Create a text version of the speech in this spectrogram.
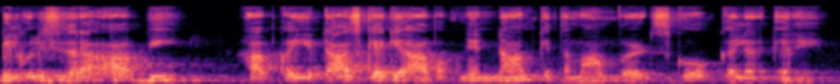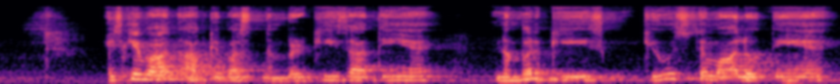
बिल्कुल इसी तरह आप भी, आपका ये टास्क है कि आप अपने नाम के तमाम वर्ड्स को कलर करें। इसके बाद आपके पास नंबर कीज़ आती हैं। नंबर कीज़ क्यों इस्तेमाल होती हैं?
